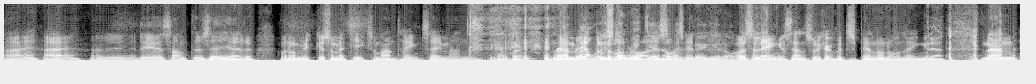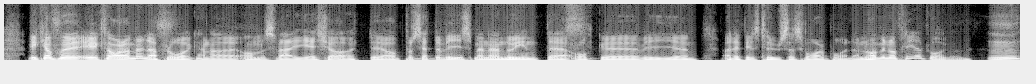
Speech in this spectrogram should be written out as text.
Nej, nej det, det är sant du säger. Det var nog mycket som inte gick som han tänkt sig, men kanske... Nej, men han var ju stoiker, så det spelar ingen roll. Det var så länge sedan så det kanske inte spelar någon roll längre. Men vi kanske är klara med den där frågan eh, om Sverige är kört. Ja, på sätt och vis, men ändå inte. Och eh, vi, eh, ja, det finns tusen svar på den. Har vi några fler frågor? Mm,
